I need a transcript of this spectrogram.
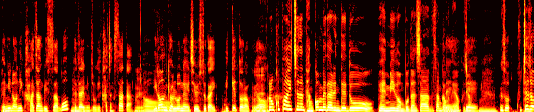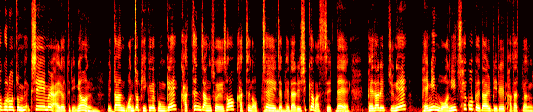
배민원이 가장 비싸고 배달 민족이 가장 싸다. 네. 이런 어. 결론을 지을 수가 있, 겠더라고요 네. 그럼 쿠팡이츠는 단건 배달인데도 배민원보단 싸, 싼가 보네요. 네. 그죠? 네. 음. 그래서 구체적으로 좀 핵심을 알려드리면 음. 일단 먼저 비교해 본 게 같은 장소에서 같은 업체에 음. 이제 배달을 시켜봤을 때 음. 배달앱 중에 배민원이 최고 배달비를 받았던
